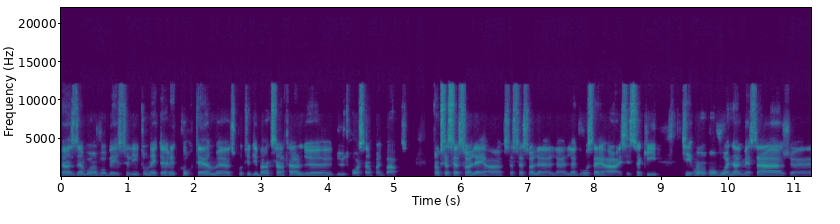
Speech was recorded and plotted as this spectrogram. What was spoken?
en se disant, bon, on va baisser les taux d'intérêt de court terme du côté des banques centrales de 200-300 points de base. Donc, ça c'est ça l'erreur. Ça c'est ça la, grosse erreur. Et c'est ça qui, qui on, voit dans le message. Euh,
